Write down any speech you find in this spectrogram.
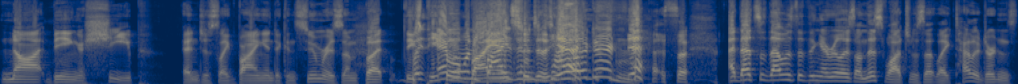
not being a sheep and just like buying into consumerism, but these But people buy into, into yeah, Tyler Durden. Yeah, so that's that was the thing I realized on this watch was that like Tyler Durden's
